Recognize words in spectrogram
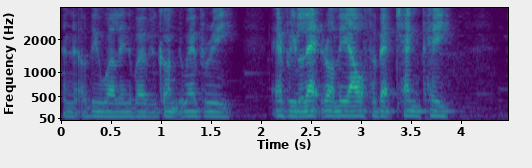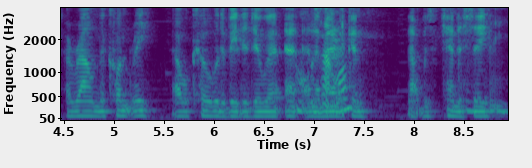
And it'll be well in where we've gone to every every letter on the alphabet 10p around the country. How cool would it be to do a, a, an was that? American? That, was Tennessee. Tennessee.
